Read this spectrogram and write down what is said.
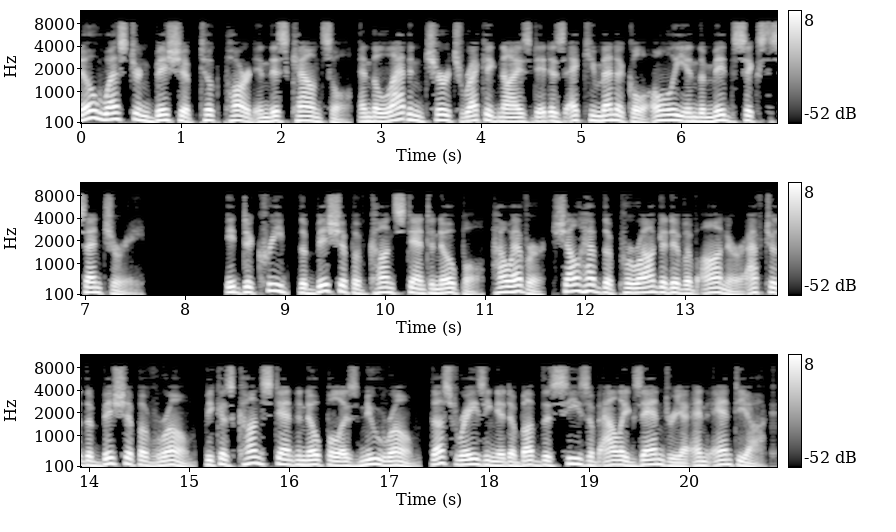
No Western bishop took part in this council, and the Latin Church recognized it as ecumenical only in the mid-6th century. It decreed, the Bishop of Constantinople, however, shall have the prerogative of honour after the Bishop of Rome, because Constantinople is New Rome, thus raising it above the sees of Alexandria and Antioch.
